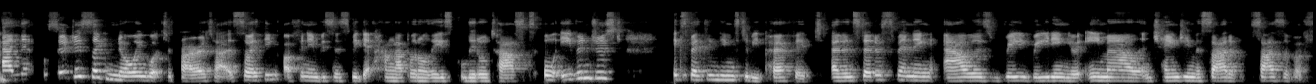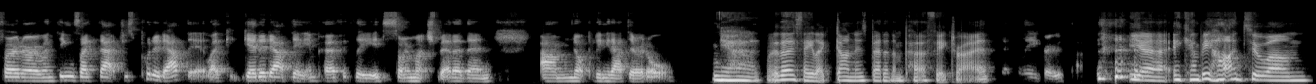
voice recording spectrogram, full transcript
then also just like knowing what to prioritize. So I think often in business we get hung up on all these little tasks or even just expecting things to be perfect. And instead of spending hours rereading your email and changing the size of, size of a photo and things like that, just put it out there. Like get it out there imperfectly. It's so much better than um, not putting it out there at all. Yeah. What do they say? Like done is better than perfect, right? Definitely agree with that. yeah. It can be hard to um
